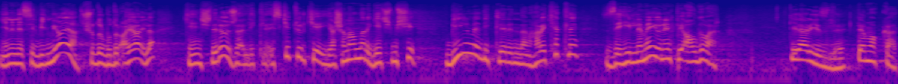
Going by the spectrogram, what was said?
Yeni nesil bilmiyor ya şudur budur ayağıyla. Gençleri özellikle eski Türkiye yaşananları geçmişi bilmediklerinden hareketle zehirlemeye yönelik bir algı var. Giler yüzlü, demokrat,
